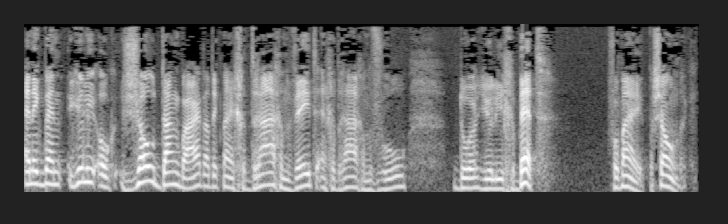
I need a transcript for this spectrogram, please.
En ik ben jullie ook zo dankbaar dat ik mij gedragen weet en gedragen voel door jullie gebed. Voor mij persoonlijk.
